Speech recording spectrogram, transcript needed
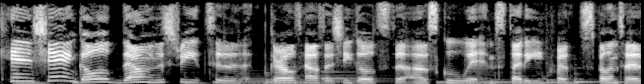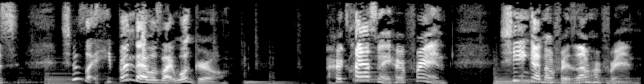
"Can Chan go down the street to the girl's house that she goes to uh, school with and study for spelling tests?" She was like, "My dad was like, what girl? Her classmate, her friend. She ain't got no friends. I'm her friend."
